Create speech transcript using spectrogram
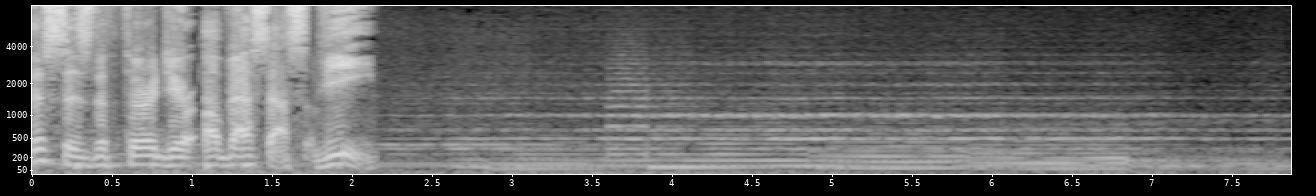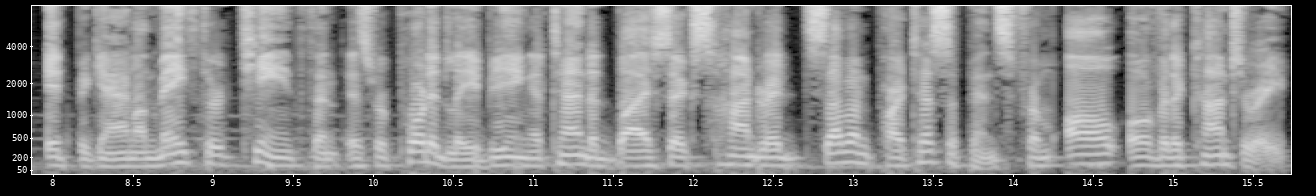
This is the third year of SSV. It began on May 13 and is reportedly being attended by 607 participants from all over the country.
